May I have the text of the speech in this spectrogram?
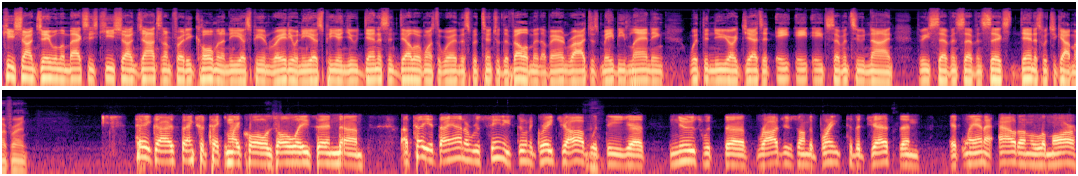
Keyshawn J. Will and Maxie's Keyshawn Johnson. I'm Freddie Coleman on ESPN Radio and ESPNU. Dennis in Delaware wants to wear this potential development of Aaron Rodgers maybe landing with the New York Jets at 888-729-3776. Dennis, what you got, my friend? Hey guys, thanks for taking my call as always. And um, I'll tell you, Dianna Russini's doing a great job with the uh, news with uh, Rodgers on the brink to the Jets and Atlanta out on a Lamar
